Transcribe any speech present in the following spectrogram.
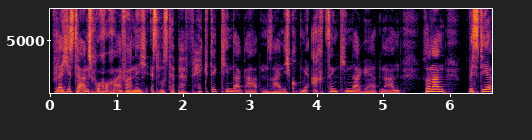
vielleicht ist der Anspruch auch einfach nicht, es muss der perfekte Kindergarten sein. Ich gucke mir 18 Kindergärten an, sondern wisst ihr,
